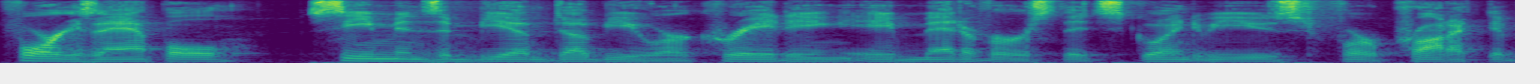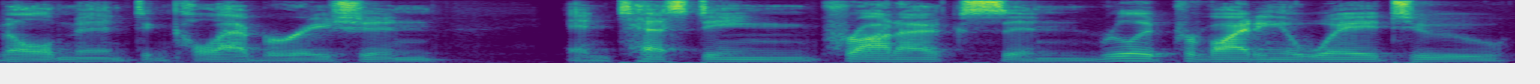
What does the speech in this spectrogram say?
For example, Siemens and BMW are creating a metaverse that's going to be used for product development and collaboration and testing products and really providing a way to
